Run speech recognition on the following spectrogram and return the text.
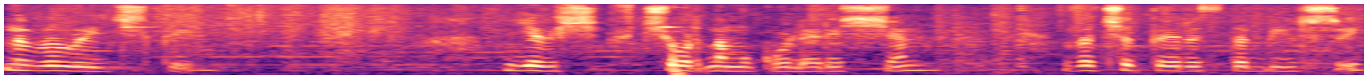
Невеличкий. Є в чорному кольорі ще. За 400 більший.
